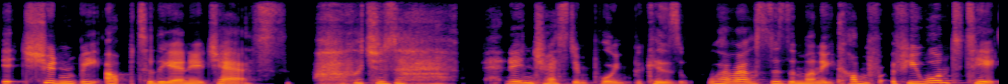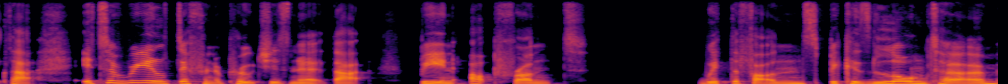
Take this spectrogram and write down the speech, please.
it shouldn't be up to the NHS, which is an interesting point because where else does the money come from? If you want to take that, it's a real different approach, isn't it? That being upfront with the funds because long term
